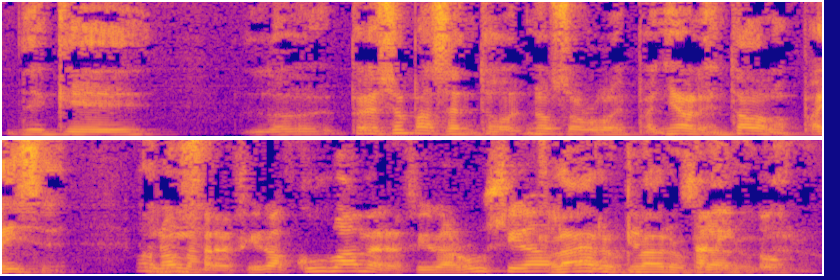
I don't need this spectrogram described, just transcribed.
de que... pero eso pasa en todo, no solo los españoles, en todos los países. No, no, me refiero a Cuba, me refiero a Rusia. Claro, claro, claro,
